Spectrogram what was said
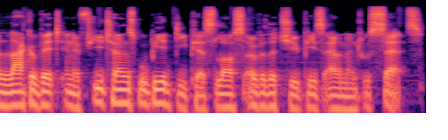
a lack of it in a few turns will be a DPS loss over the 2-piece elemental sets.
